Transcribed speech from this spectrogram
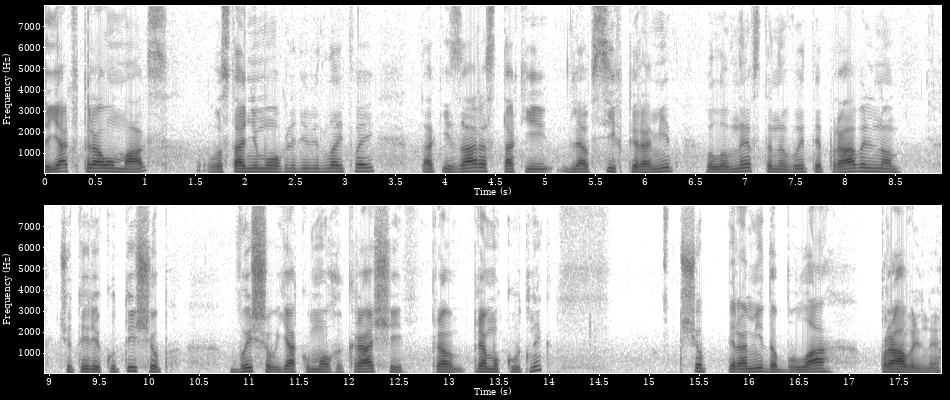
Як в Piraum Max в останньому огляді від Lightway, так і зараз, так і для всіх пірамід. Головне встановити правильно чотири кути, щоб вийшов якомога кращий прямокутник, щоб піраміда була правильною,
